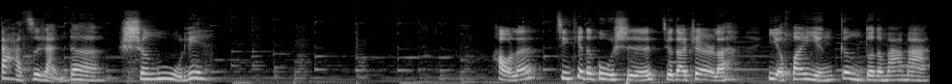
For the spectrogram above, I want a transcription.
大自然的生物链。好了，今天的故事就到这儿了，也欢迎更多的妈妈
